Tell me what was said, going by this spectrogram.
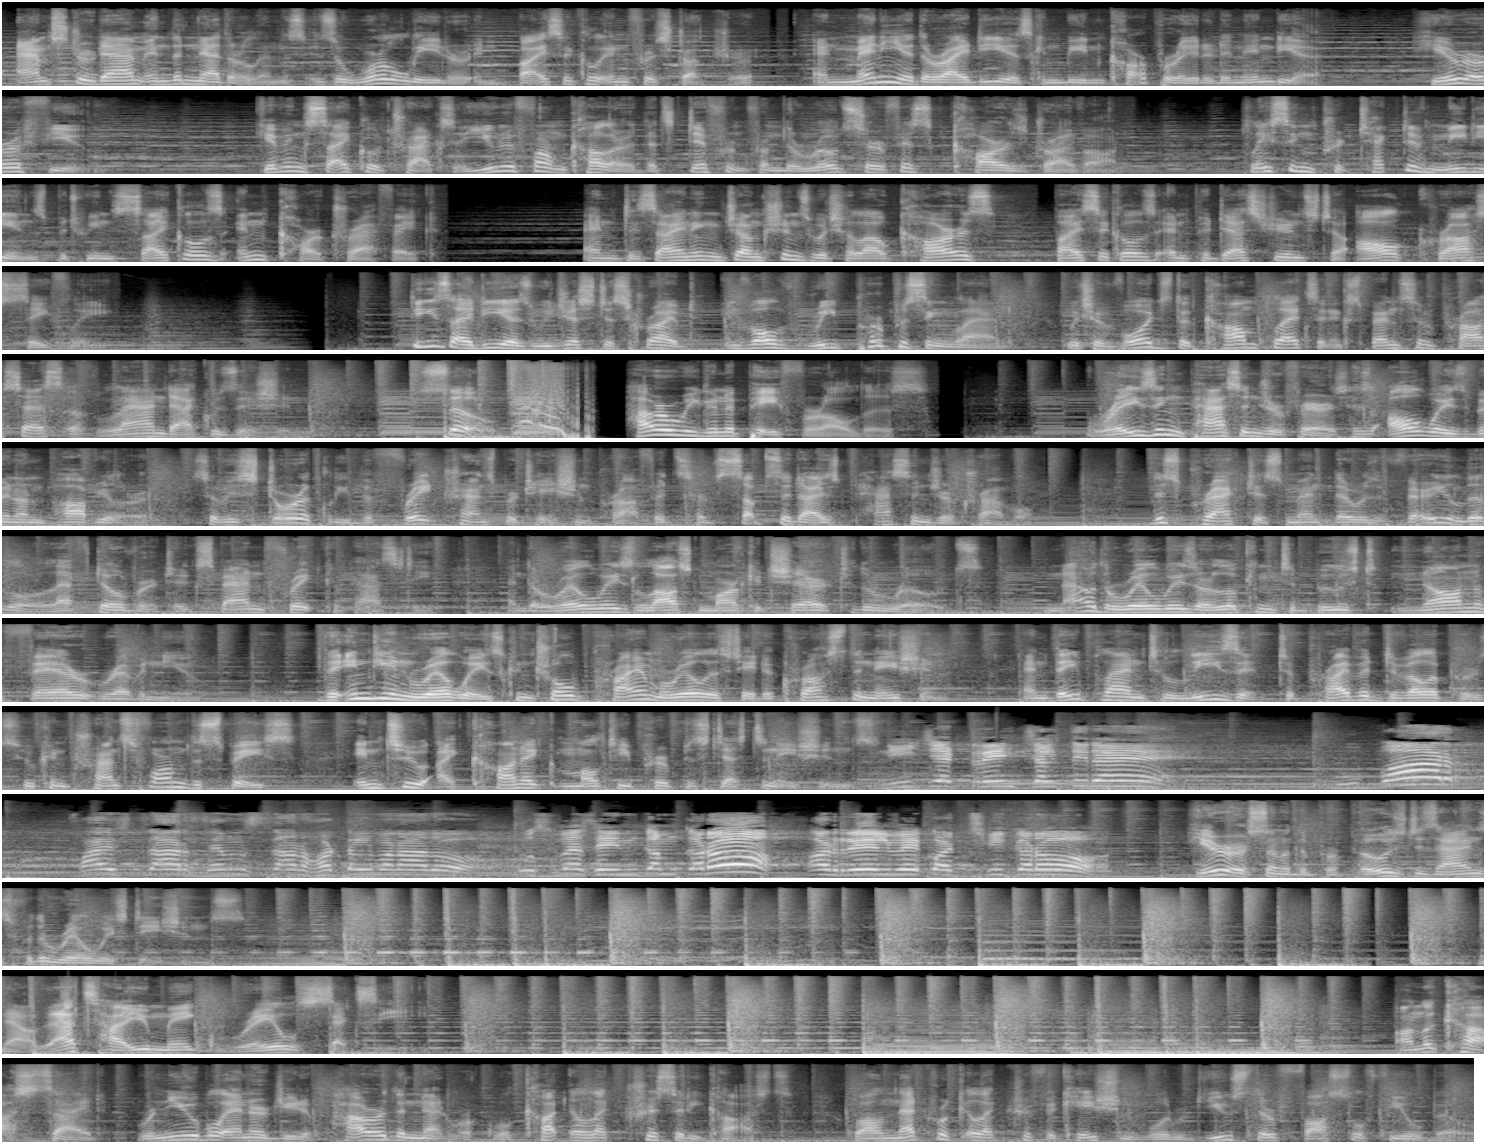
Amsterdam in the Netherlands is a world leader in bicycle infrastructure, and many of their ideas can be incorporated in India. Here are a few. Giving cycle tracks a uniform color that's different from the road surface cars drive on. Placing protective medians between cycles and car traffic and designing junctions which allow cars, bicycles, and pedestrians to all cross safely. These ideas we just described involve repurposing land, which avoids the complex and expensive process of land acquisition. So, how are we going to pay for all this? Raising passenger fares has always been unpopular, so historically the freight transportation profits have subsidized passenger travel. This practice meant there was very little left over to expand freight capacity, and the railways lost market share to the roads. Now the railways are looking to boost non-fare revenue. The Indian Railways control prime real estate across the nation, and they plan to lease it to private developers who can transform the space into iconic multi-purpose destinations. नीचे train चलती रहे ऊपर five star seven star hotel बना दो उसमें से income करो और रेलवे को अच्छी करो Here are some of the proposed designs for the railway stations. Now that's how you make rail sexy. On the cost side, renewable energy to power the network will cut electricity costs, while network electrification will reduce their fossil fuel bill.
